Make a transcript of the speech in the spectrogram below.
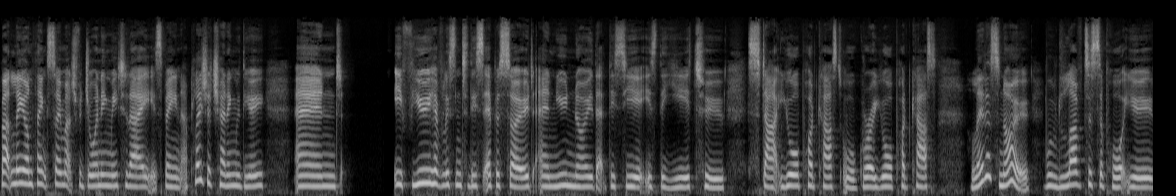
But, Leon, thanks so much for joining me today. It's been a pleasure chatting with you. And if you have listened to this episode and you know that this year is the year to start your podcast or grow your podcast, let us know. We would love to support you.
